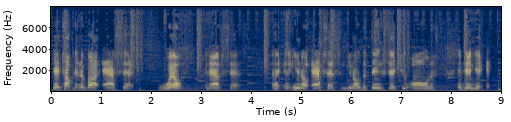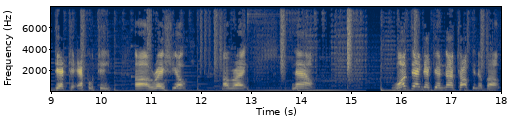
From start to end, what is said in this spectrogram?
They're talking about assets, wealth, and assets. Uh, you know, access, you know, the things that you own, and then your debt to equity uh, ratio. All right. Now, one thing that they're not talking about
